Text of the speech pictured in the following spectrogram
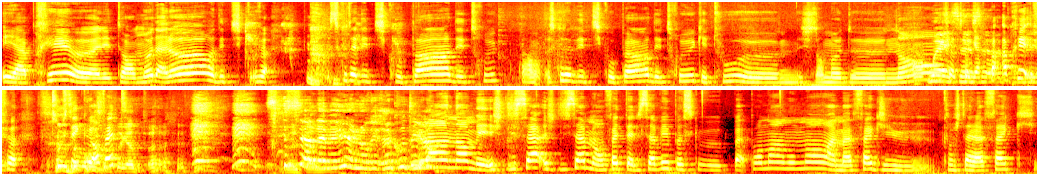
et après, euh, elle était en mode alors, des petits. enfin, Est-ce que t'as des petits copains, des trucs pardon, Est-ce que t'as des petits copains, des trucs et tout euh, J'étais en mode euh, non, Ouais, ça te ça- regarde ça pas. Après, le truc c'est que en ça fait. Si elle l'avait eu, elle l'aurait raconté. hein. Non, non, mais je dis ça, je dis ça, mais en fait, elle savait parce que bah, pendant un moment à ma fac, j'ai eu, quand j'étais à la fac,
